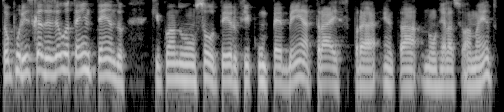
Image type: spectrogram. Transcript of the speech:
Então por isso que às vezes eu até entendo que quando um solteiro fica um pé bem atrás para entrar num relacionamento,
